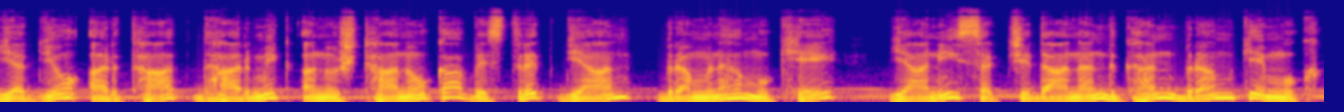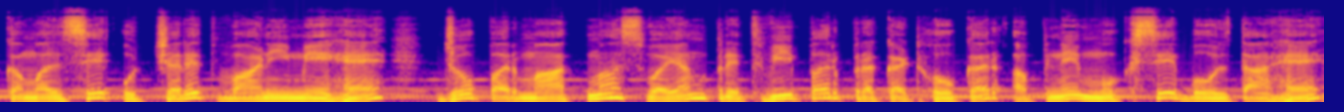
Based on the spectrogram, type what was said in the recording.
यज्ञों अर्थात धार्मिक अनुष्ठानों का विस्तृत ज्ञान ब्रह्मण मुखे यानी सच्चिदानंद घन ब्रह्म के मुख कमल से उच्चरित वाणी में है, जो परमात्मा स्वयं पृथ्वी पर प्रकट होकर अपने मुख से बोलता है,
